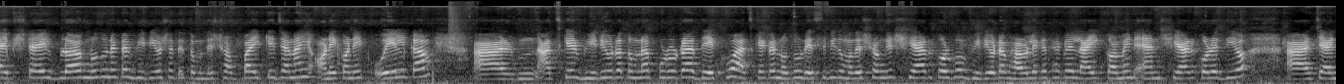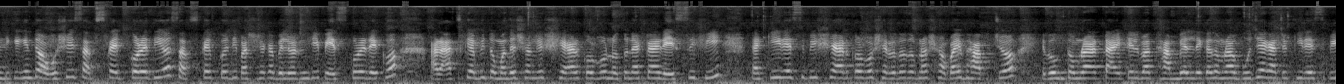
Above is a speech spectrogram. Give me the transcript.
লাইফস্টাইল ব্লগ নতুন একটা ভিডিওর সাথে তোমাদের সবাইকে জানাই অনেক অনেক ওয়েলকাম আর আজকের ভিডিওটা তোমরা পুরোটা দেখো। আজকে একটা নতুন রেসিপি তোমাদের সঙ্গে শেয়ার করব। ভিডিওটা ভালো লেগে থাকলে লাইক কমেন্ট অ্যান্ড শেয়ার করে দিও। আর চ্যানেলটিকে কিন্তু অবশ্যই সাবস্ক্রাইব করে দিও। সাবস্ক্রাইব করে দিয়ে পাশে থাকা বেল বাটনটি প্রেস করে রেখো। আর আজকে আমি তোমাদের সঙ্গে শেয়ার করব নতুন একটা রেসিপি তা কী রেসিপি শেয়ার করব সেটা তো তোমরা সবাই ভাবছ এবং তোমরা টাইটেল বা থাম্বেল দেখে তোমরা বুঝে গেছো কী রেসিপি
